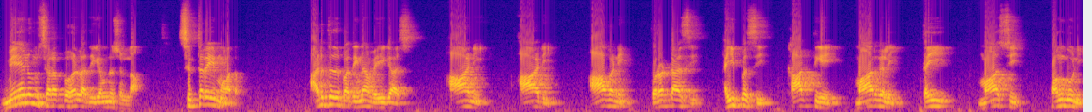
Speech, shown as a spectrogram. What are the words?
மேலும் சிறப்புகள் அதிகம்னு சொல்லலாம். சித்திரை மாதம். அடுத்தது பார்த்தீங்கன்னா வைகாசி ஆனி ஆடி ஆவணி புரட்டாசி ஐப்பசி கார்த்திகை மார்கழி தை மாசி பங்குனி.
